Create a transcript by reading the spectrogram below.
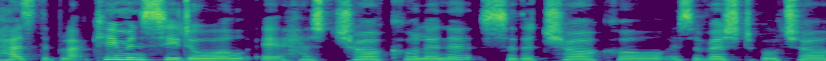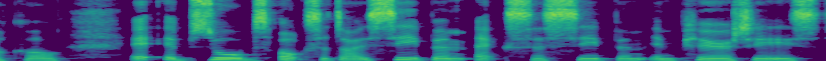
has the black cumin seed oil. It has charcoal in it. So the charcoal is a vegetable charcoal. It absorbs oxidized sebum, excess sebum, impurities.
